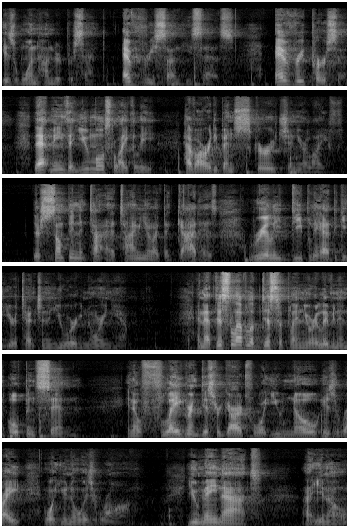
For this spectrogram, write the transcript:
is 100%. Every son, he says. Every person. That means that you most likely have already been scourged in your life. There's something at, a time in your life that God has really deeply had to get your attention and you were ignoring him. And at this level of discipline, you are living in open sin, you know, flagrant disregard for what you know is right and what you know is wrong. You may not, uh, you know,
